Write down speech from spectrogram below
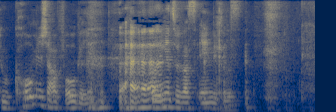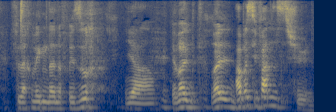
du komischer Vogel. Oder irgend so was ähnliches. Vielleicht wegen deiner Frisur. Ja. ja weil, weil Aber sie fanden es schön.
